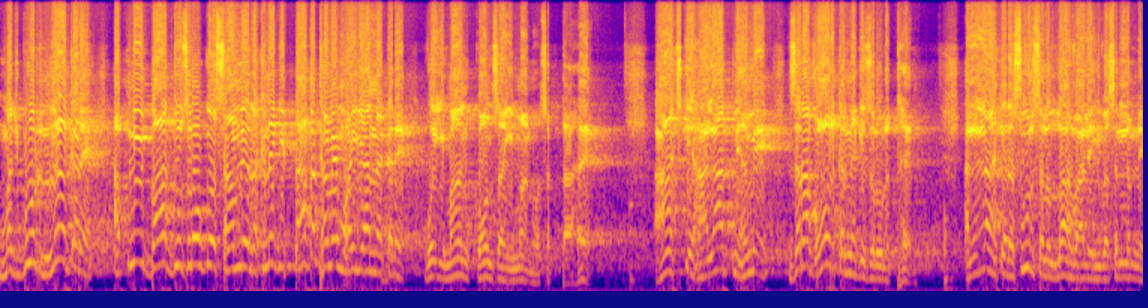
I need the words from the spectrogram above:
مجبور نہ کرے، اپنی بات دوسروں کو سامنے رکھنے کی طاقت ہمیں مہیا نہ کرے، وہ ایمان کون سا ایمان ہو سکتا ہے؟ آج کے حالات میں ہمیں ذرا غور کرنے کی ضرورت ہے۔ اللہ کے رسول صلی اللہ علیہ وسلم نے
